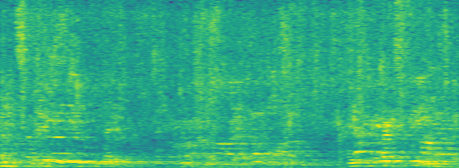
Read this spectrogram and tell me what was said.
Thank you.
